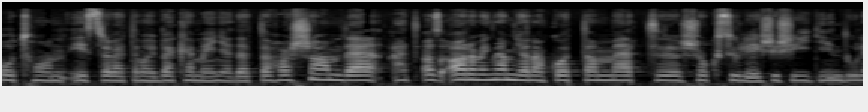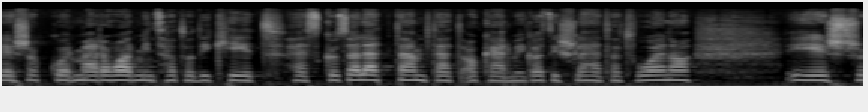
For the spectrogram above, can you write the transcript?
otthon észrevettem, hogy bekeményedett a hasam, de hát az arra még nem gyanakodtam, mert sok szülés is így indul, és akkor már a 36. héthez közeledtem, tehát akár még az is lehetett volna, és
